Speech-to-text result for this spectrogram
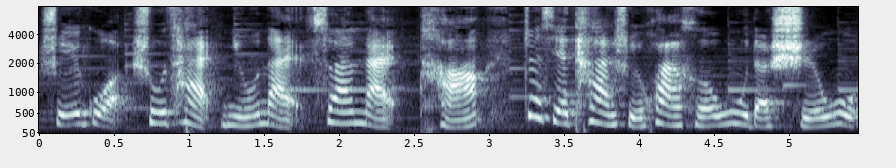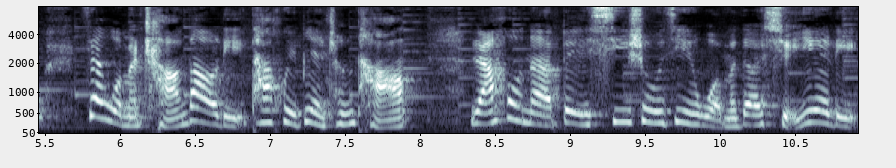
水果、蔬菜、牛奶、酸奶、糖这些碳水化合物的食物，在我们肠道里，它会变成糖，然后呢被吸收进我们的血液里，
